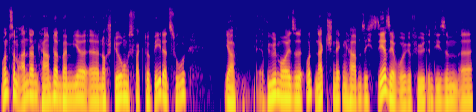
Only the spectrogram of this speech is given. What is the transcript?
Und zum anderen kam dann bei mir äh, noch Störungsfaktor B dazu. Ja, Wühlmäuse und Nacktschnecken haben sich sehr, sehr wohl gefühlt in diesem äh,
